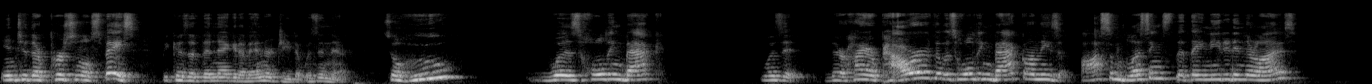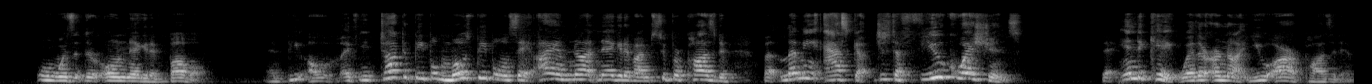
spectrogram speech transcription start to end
into their personal space because of the negative energy that was in there. So, who was holding back? Was it their higher power that was holding back on these awesome blessings that they needed in their lives? Or was it their own negative bubble? And oh, if you talk to people, most people will say, I am not negative, I'm super positive. But let me ask just a few questions that indicate whether or not you are positive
